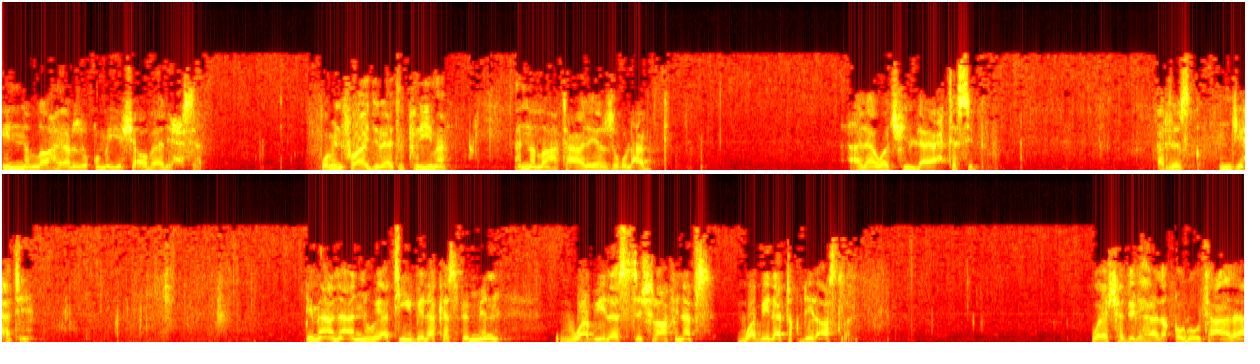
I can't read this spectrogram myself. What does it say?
إن الله يرزق من يشاء بغير حساب. ومن فوائد الآية الكريمة أن الله تعالى يرزق العبد على وجه لا يحتسب الرزق من جهته. بمعنى أنه يأتيه بلا كسب منه وبلا استشراف نفس وبلا تقدير أصلا. ويشهد لهذا قوله تعالى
